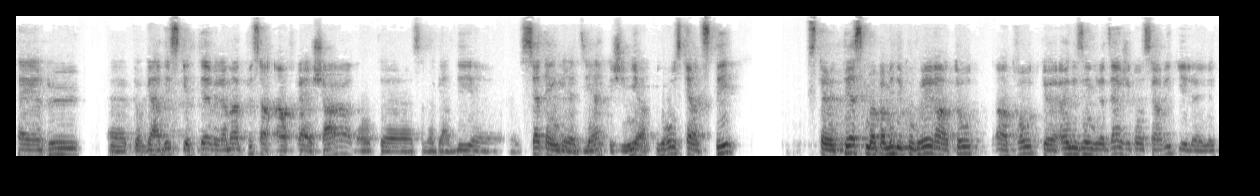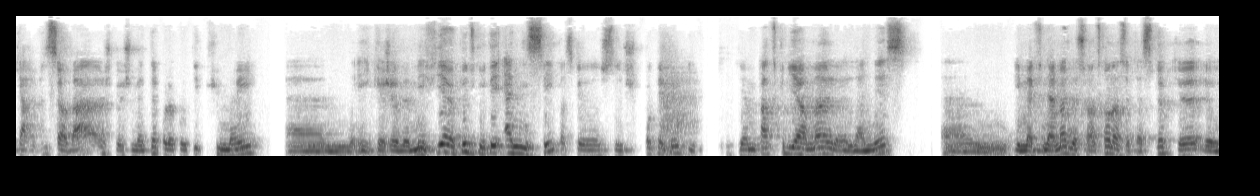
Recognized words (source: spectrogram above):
terreux, euh, pour regarder ce qui était vraiment plus en, fraîcheur. Donc, euh, ça m'a gardé euh, sept ingrédients que j'ai mis en plus grosse quantité. C'est un test qui m'a permis de découvrir, entre autres, entre autres qu'un des ingrédients que j'ai conservé, qui est le, carvi sauvage, que je mettais pour le côté cumin et que je me méfiais un peu du côté anisé parce que je ne suis pas quelqu'un qui, aime particulièrement l'anis. Et mais finalement, je me suis rendu compte dans ce test-là que le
